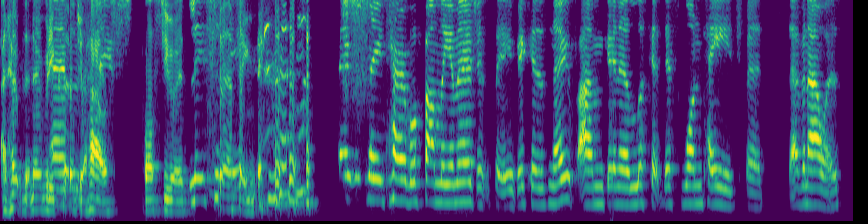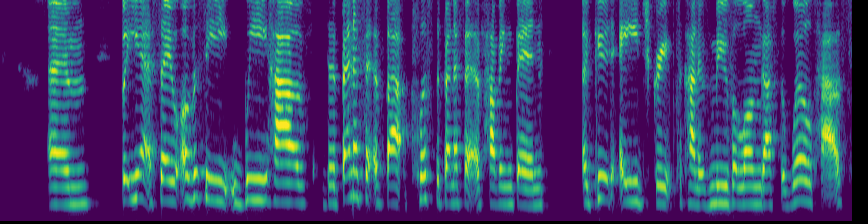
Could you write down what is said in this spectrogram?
And hope that nobody Um, called your house whilst you were surfing. it was no terrible family emergency because nope, I'm gonna look at this one page for seven hours. Um, but yeah, so obviously we have the benefit of that, plus the benefit of having been a good age group to kind of move along as the world has.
